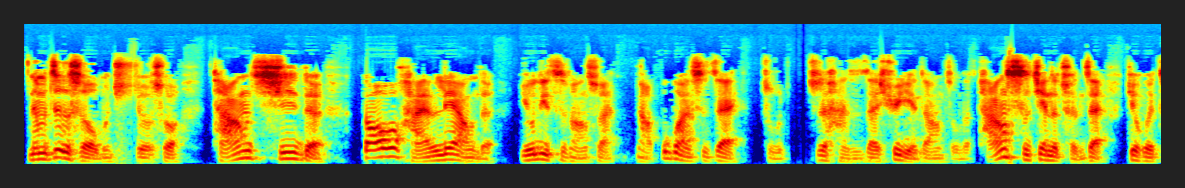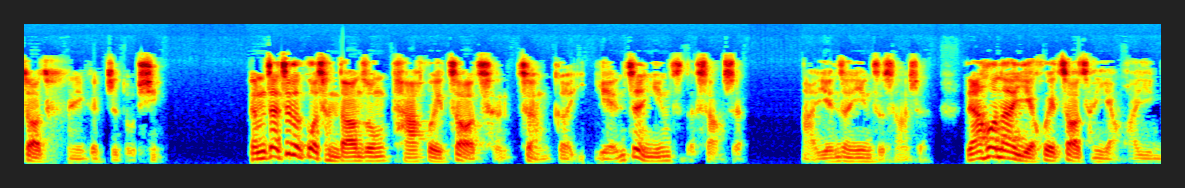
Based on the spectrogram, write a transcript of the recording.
那么这个时候我们就是说，长期的高含量的游离脂肪酸，那不管是在组织还是在血液当中的长时间的存在，就会造成一个制毒性。那么在这个过程当中，它会造成整个炎症因子的上升，啊，炎症因子上升，然后呢也会造成氧化应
